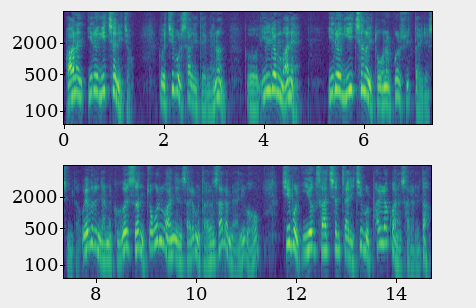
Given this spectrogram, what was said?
반은 1억 2천이죠. 그 집을 사게 되면은 그 1년 만에 1억 2천의 돈을 벌 수 있다 이랬습니다. 왜 그러냐면 그것은 쪼그리고 앉은 사람은 다른 사람이 아니고 집을 2억 4천짜리 집을 팔려고 하는 사람이다.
